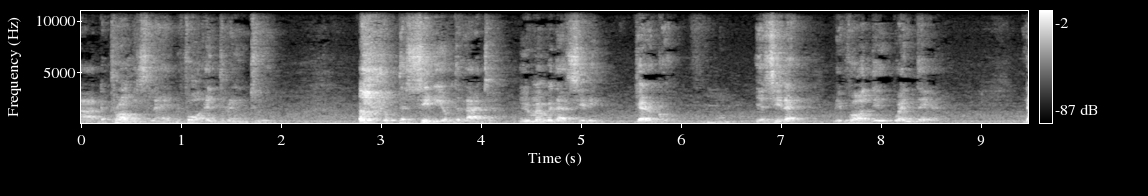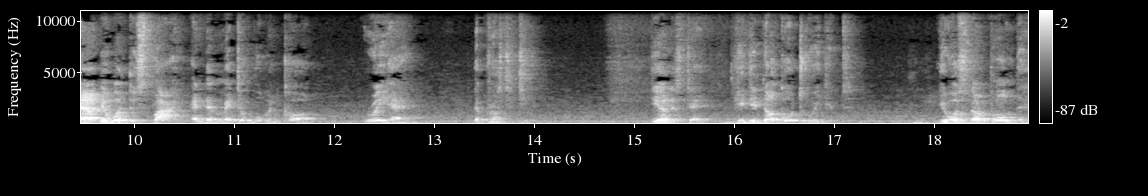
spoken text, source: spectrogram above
uh, the promised land, before entering into the city of the latter, you remember that city? Jericho. You see that? Before they went there. Now, they went to spy and they met a woman called Rahab, the prostitute. You understand? He did not go to Egypt. He was not born there.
